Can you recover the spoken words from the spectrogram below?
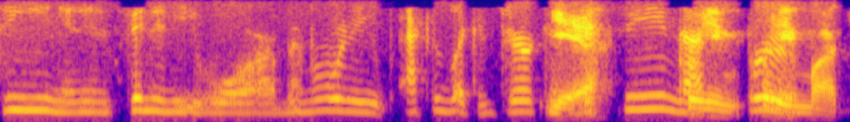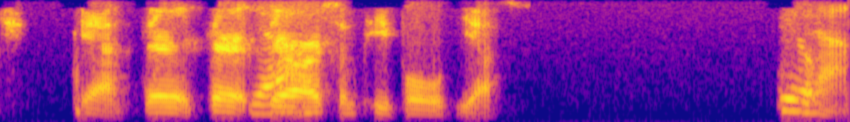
scene in Infinity War. Remember when he acted like a jerk in Yeah, this scene? That's pretty Bruce. pretty much. Yeah, there there Yeah. there are some people. Yes. Yeah.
